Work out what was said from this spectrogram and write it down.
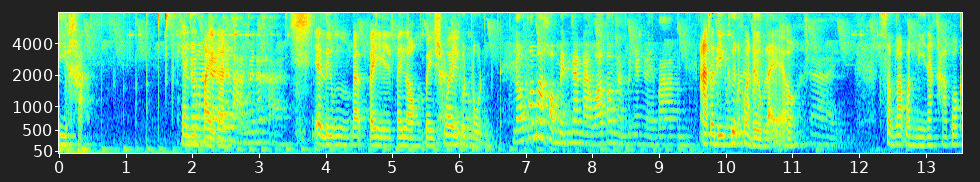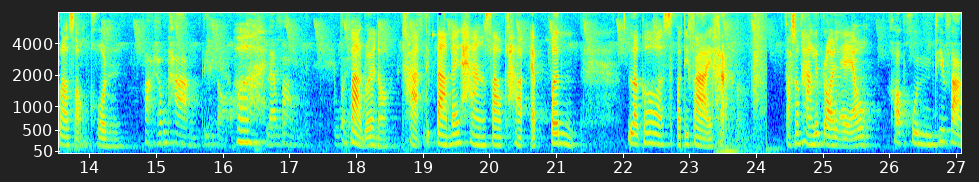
ดีค่ะ อย่าลืมไปกันเป็ำลังใจให้ร้านด้วยนะคะ อย่าลืมแบบไปไปลองไปช่วยอุดหนุน แล้วก็มาคอมเมนต์กันนะว่าตอนนั้นเป็นยังไงบ้าง อาจจะดีขึ้นกว่าเดิมแล้ว ใช่สำหรับวันนี้นะคะ พวกเราสองคน ฝากช่องทางติดต่อเฮ้ยและฟังด้วต้อยงฝากด้วยเนาะ ค่ะ ติดตามได้ทาง SoundCloud Apple แล้วก็ Spotify ค่ะ ฝากช่องทางเรียบร้อยแล้ว ขอบคุณที่ฟัง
